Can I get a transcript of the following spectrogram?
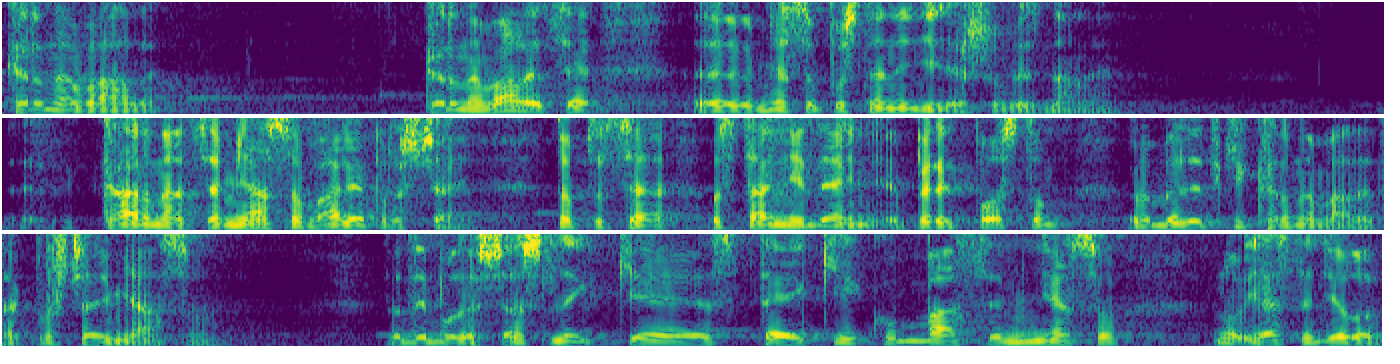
карнавали. Карнавали це е, м'ясопусна неділя, щоб ви знали. Е, Карна це м'ясо, валя прощай. Тобто це останній день перед постом робили такі карнавали, так, прощай м'ясо. Туди були шашлики, стейки, кубаси, м'ясо. Ну, ясне діло,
